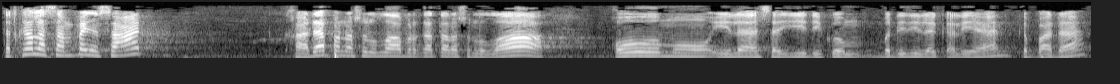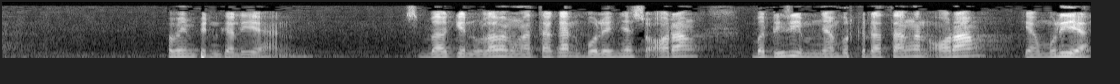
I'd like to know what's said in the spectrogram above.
Tatkala sampainya saat hadapan Rasulullah berkata Rasulullah, "Qumu ila sayyidikum." Berdirilah kalian kepada pemimpin kalian. Sebagian ulama mengatakan bolehnya seorang berdiri menyambut kedatangan orang yang mulia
